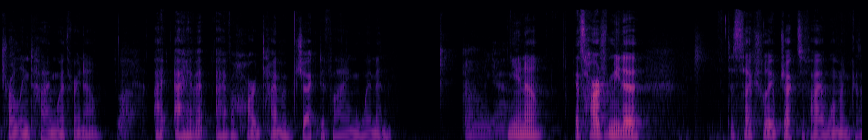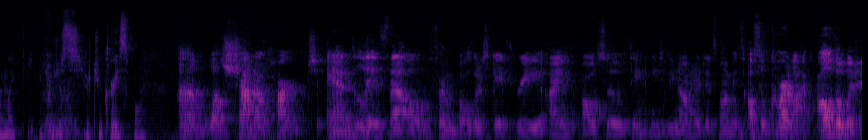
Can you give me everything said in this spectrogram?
troubling time with right now. what? I, I have a, I have a hard time objectifying women. Oh, yeah. You know, it's hard for me to to sexually objectify a woman because I'm like, you're Mm-hmm. just you're too graceful. Um, well, Shadowheart and Lae'zel from Baldur's Gate 3, I also think need to be nominated as mommies. Also, Karlach. All the women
